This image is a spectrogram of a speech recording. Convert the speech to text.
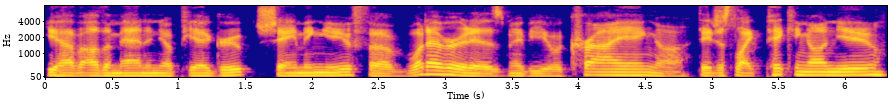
You have other men in your peer group shaming you for whatever it is. Maybe you were crying or they just like picking on you.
